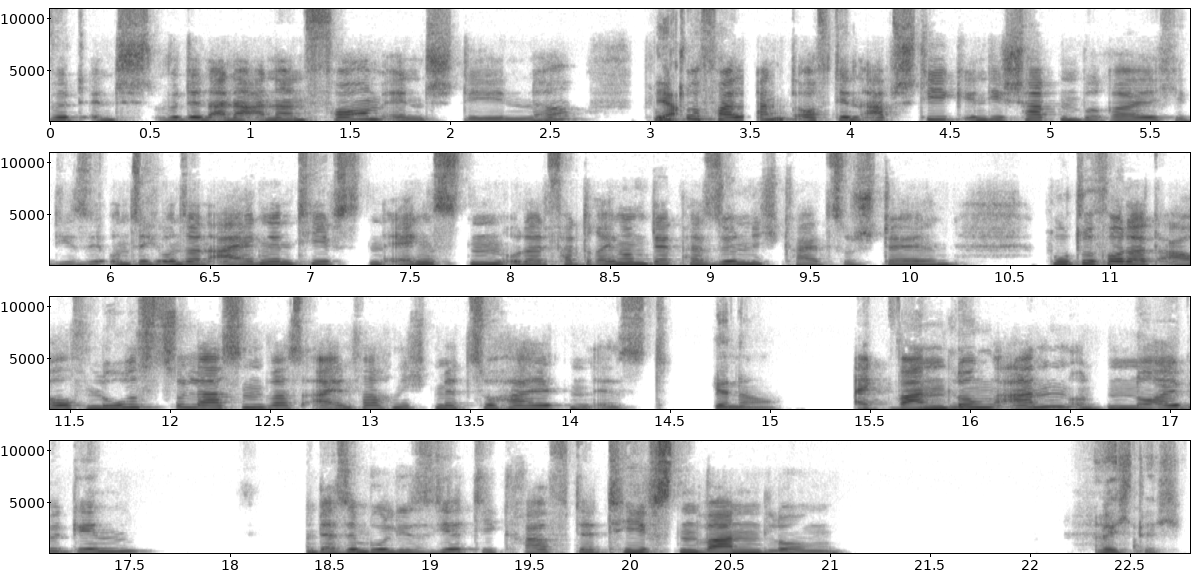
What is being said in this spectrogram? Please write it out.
wird, wird in einer anderen Form entstehen. Ne? Pluto ja. verlangt oft den Abstieg in die Schattenbereiche die, und sich unseren eigenen tiefsten Ängsten oder Verdrängung der Persönlichkeit zu stellen. Pluto fordert auf, loszulassen, was einfach nicht mehr zu halten ist. Genau. Zeigt Wandlung an und einen Neubeginn. Und er symbolisiert die Kraft der tiefsten Wandlung. Richtig.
